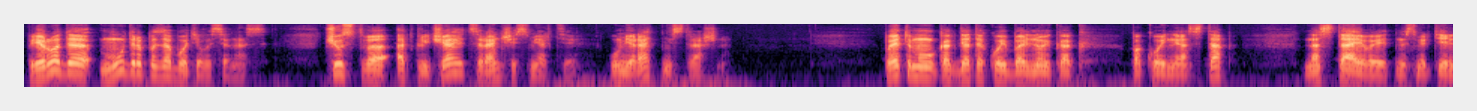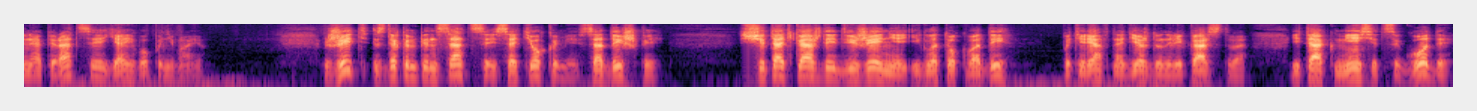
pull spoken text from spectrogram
Природа мудро позаботилась о нас. Чувства отключаются раньше смерти. Умирать не страшно. Поэтому, когда такой больной, как покойный Остап, настаивает на смертельной операции, я его понимаю. Жить с декомпенсацией, с отеками, с одышкой, считать каждое движение и глоток воды, потеряв надежду на лекарство, и так месяцы, годы,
